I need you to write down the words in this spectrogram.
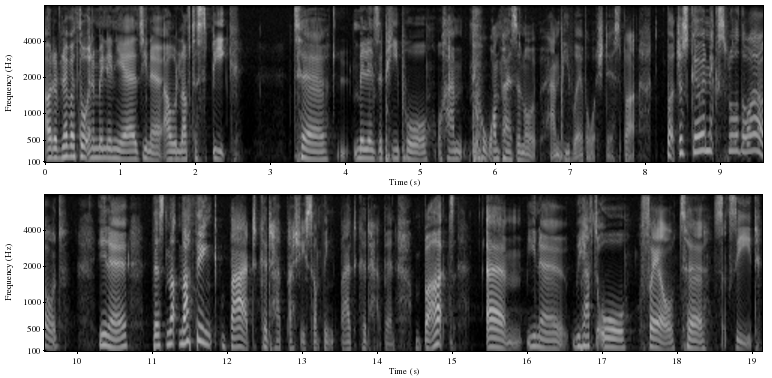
I would have never thought in a million years, you know, I would love to speak to millions of people or one person or how many people ever watch this, but but just go and explore the world. You know, there's not nothing bad could happen. Actually, something bad could happen, but um, you know, we have to all fail to succeed.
